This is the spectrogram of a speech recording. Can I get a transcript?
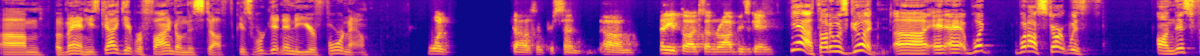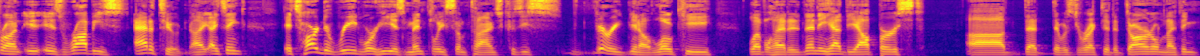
Um, but man, he's got to get refined on this stuff because we're getting into year four now. One thousand percent. Any thoughts on Robbie's game? Yeah, I thought it was good. Uh, and, and, what what I'll start with on this front is, is Robbie's attitude. I, I, think it's hard to read where he is mentally sometimes because he's very you know low key, level headed. Then he had the outburst uh, that that was directed at Darnold, and I think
